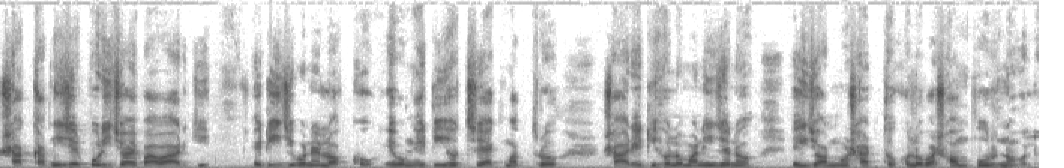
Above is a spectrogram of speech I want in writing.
সাক্ষাৎ, নিজের পরিচয় পাওয়া আর কি এটিই জীবনের লক্ষ্য এবং এটি হচ্ছে একমাত্র সার। এটি হলো মানেই যেন এই জন্ম সার্থক হলো বা সম্পূর্ণ হলো।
